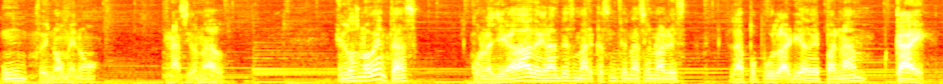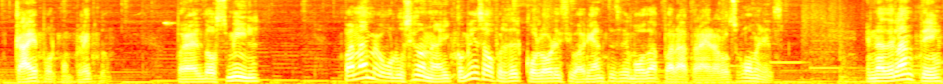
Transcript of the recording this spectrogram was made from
un fenómeno nacional. En los 90, con la llegada de grandes marcas internacionales, la popularidad de Panam cae, cae por completo. Para el 2000, Panam evoluciona y comienza a ofrecer colores y variantes de moda para atraer a los jóvenes. En adelante,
